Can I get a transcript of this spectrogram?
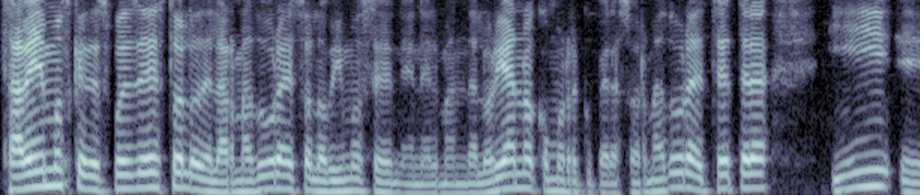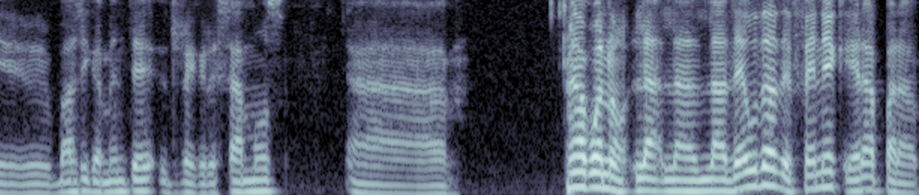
Sabemos que después de esto, lo de la armadura, eso lo vimos en, el Mandaloriano, cómo recupera su armadura, etcétera. Y eh, básicamente regresamos a, Ah, bueno, la, deuda de Fennec era para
